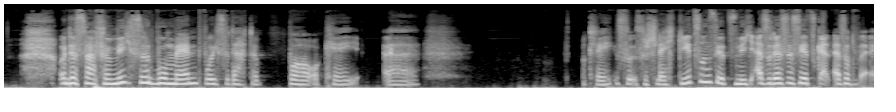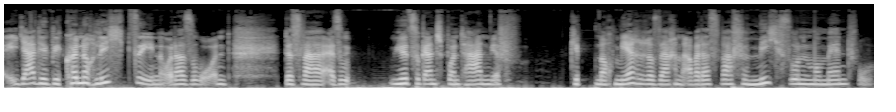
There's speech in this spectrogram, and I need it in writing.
Und das war für mich so ein Moment, wo ich so dachte, boah, okay, äh, okay, so, so schlecht geht's uns jetzt nicht. Also das ist jetzt, also ja, wir, wir können noch Licht sehen oder so. Und das war, also mir so ganz spontan, mir gibt noch mehrere Sachen, aber das war für mich so ein Moment, wo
